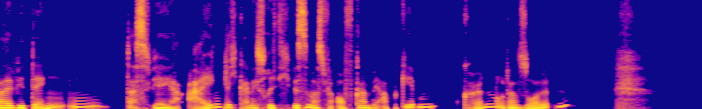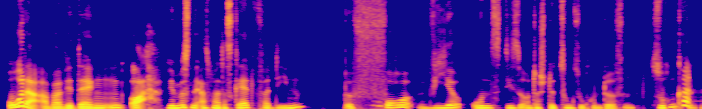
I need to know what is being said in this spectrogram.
weil wir denken, dass wir ja eigentlich gar nicht so richtig wissen, was für Aufgaben wir abgeben können oder sollten? Oder aber wir denken, oh, wir müssen erstmal das Geld verdienen, bevor wir uns diese Unterstützung suchen dürfen, suchen können.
